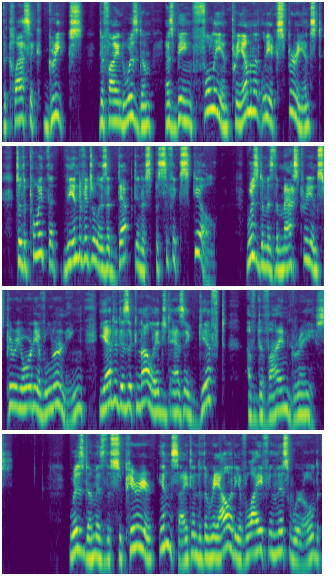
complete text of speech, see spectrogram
The classic Greeks defined wisdom as being fully and preeminently experienced to the point that the individual is adept in a specific skill Wisdom is the mastery and superiority of learning, yet it is acknowledged as a gift of divine grace. Wisdom is the superior insight into the reality of life in this world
